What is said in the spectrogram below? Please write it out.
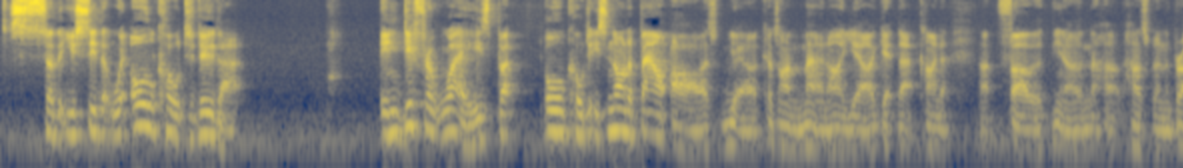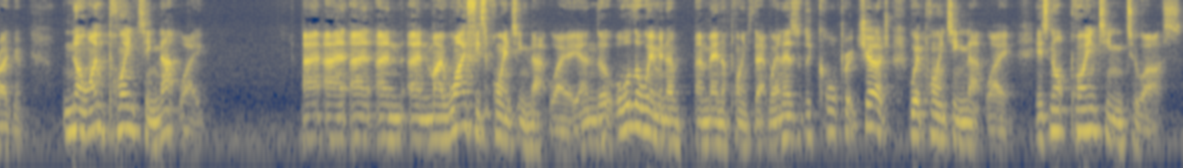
so that you see that we're all called to do that in different ways, but all called. It's not about ours, oh, yeah, because I'm a man. Oh, yeah, I get that kind of uh, father, you know, and the hu- husband and bridegroom. No, I'm pointing that way. And, and, and my wife is pointing that way, and the, all the women are, and men are pointing that way, and as the corporate church, we're pointing that way. It's not pointing to us.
